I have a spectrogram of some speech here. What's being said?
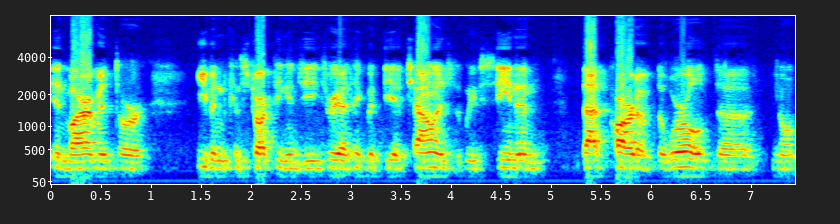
environment or even constructing in G3, I think would be a challenge that we've seen in that part of the world. Uh, you know,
